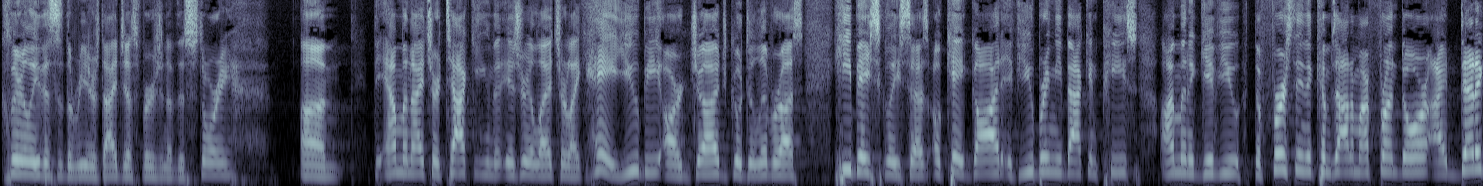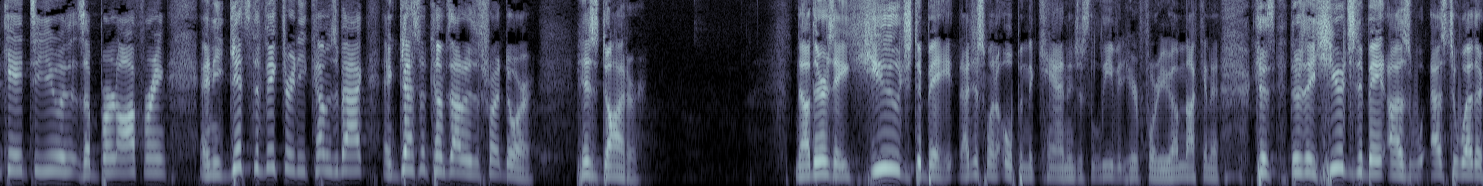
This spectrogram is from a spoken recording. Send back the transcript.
Clearly, this is the Reader's Digest version of this story. Um, the Ammonites are attacking the Israelites, are like, hey, you be our judge, go deliver us. He basically says, okay, God, if you bring me back in peace, I'm going to give you the first thing that comes out of my front door. I dedicate to you as a burnt offering. And he gets the victory and he comes back, and guess what comes out of his front door? His daughter. Now, there's a huge debate. I just want to open the can and just leave it here for you. I'm not going to, because there's a huge debate as, as to whether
